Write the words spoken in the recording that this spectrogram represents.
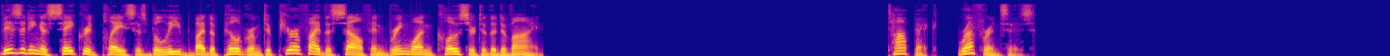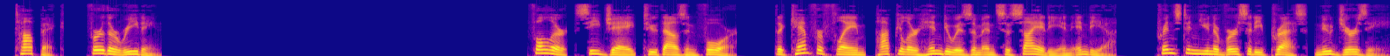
Visiting a sacred place is believed by the pilgrim to purify the self and bring one closer to the divine. References Topic. Further reading Fuller, C. J. 2004. The Camphor Flame, Popular Hinduism and Society in India. Princeton University Press, New Jersey.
